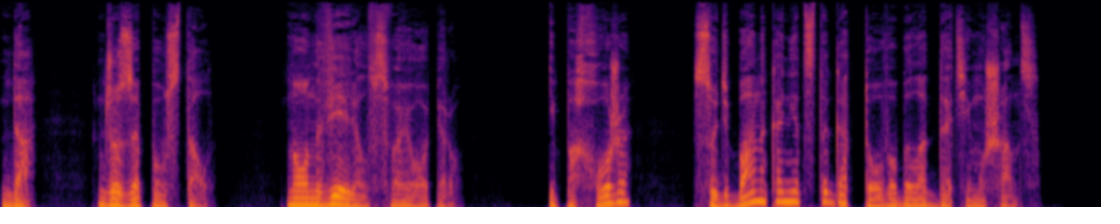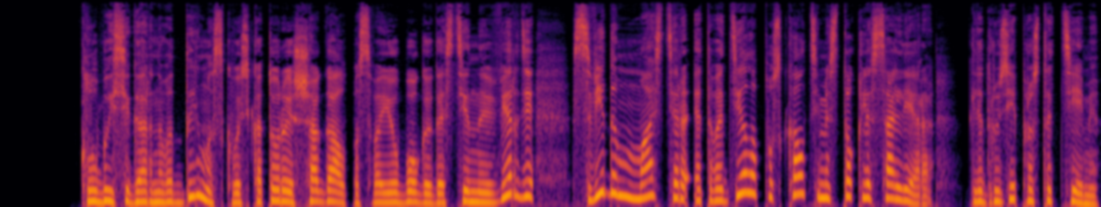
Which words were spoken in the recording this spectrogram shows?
Да, Джузеппе устал но он верил в свою оперу. И, похоже, судьба наконец-то готова была дать ему шанс. Клубы сигарного дыма, сквозь которые шагал по своей убогой гостиной в Верди, с видом мастера этого дела пускал Темистокли Солера, для друзей просто теме,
